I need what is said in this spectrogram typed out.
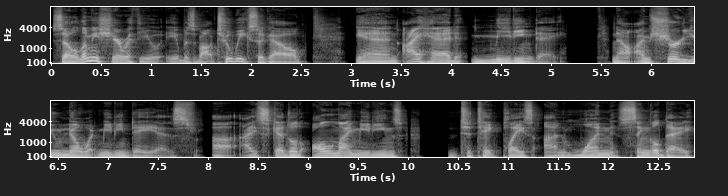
So let me share with you, it was about two weeks ago, and I had meeting day. Now, I'm sure you know what meeting day is. Uh, I scheduled all my meetings to take place on one single day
